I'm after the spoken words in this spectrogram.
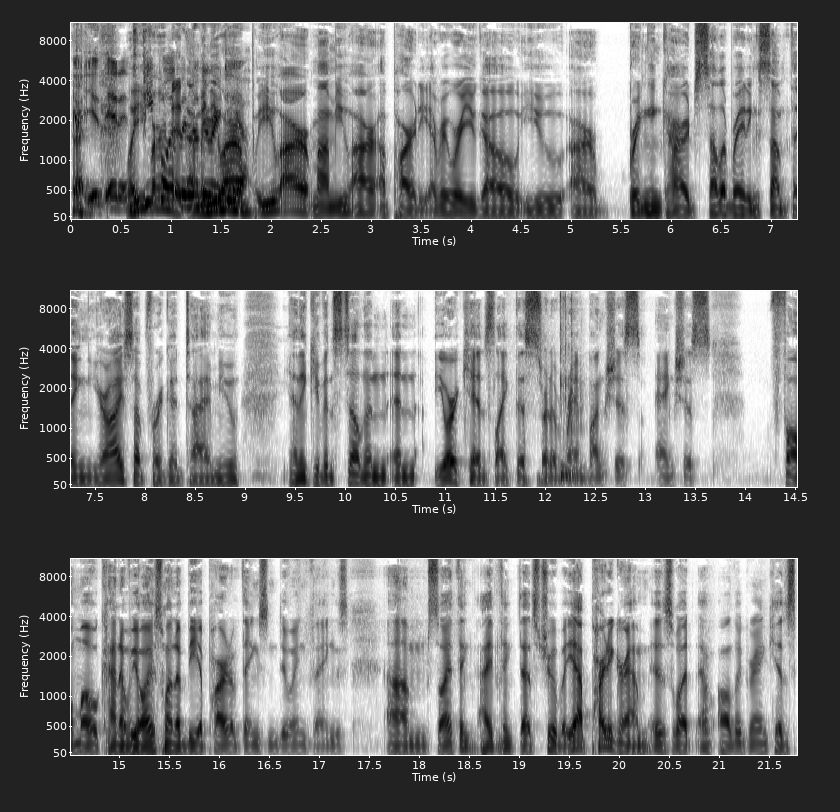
It, it, well, you earned it. I mean, you idea. are, you are, mom, you are a party. Everywhere you go, you are bringing cards, celebrating something. You're always up for a good time. You, I think you've instilled in, in your kids like this sort of rambunctious, anxious FOMO kind of we always want to be a part of things and doing things. Um, so I think I think that's true. But yeah, partygram is what all the grandkids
